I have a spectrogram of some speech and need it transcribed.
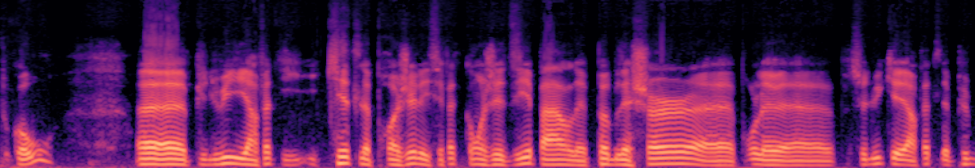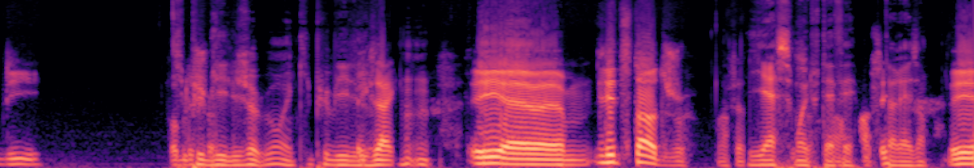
tout court. Euh, puis lui, en fait, il, il quitte le projet. là, il s'est fait congédier par le publisher euh, pour le celui qui en fait le publie. qui publie le jeu, ouais, qui publie le Exact. jeu. Mm, mm. Et l'éditeur du jeu, en fait. Yes, oui, tout à fait. Tu as raison. Et,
